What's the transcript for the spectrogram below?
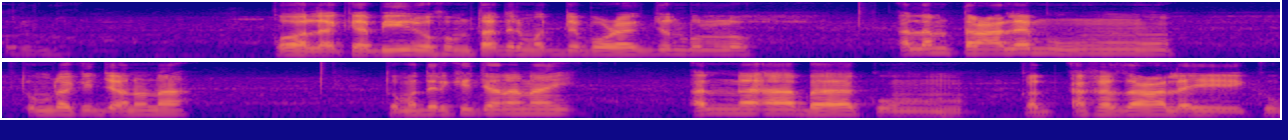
করল কলা কাবির হুম তাদের মধ্যে বড় একজন বলল আলাম তালেমু তোমরা কি জানো না তোমাদের কি জানা নাই আন্না আবাকুম قد أخذ عليكم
